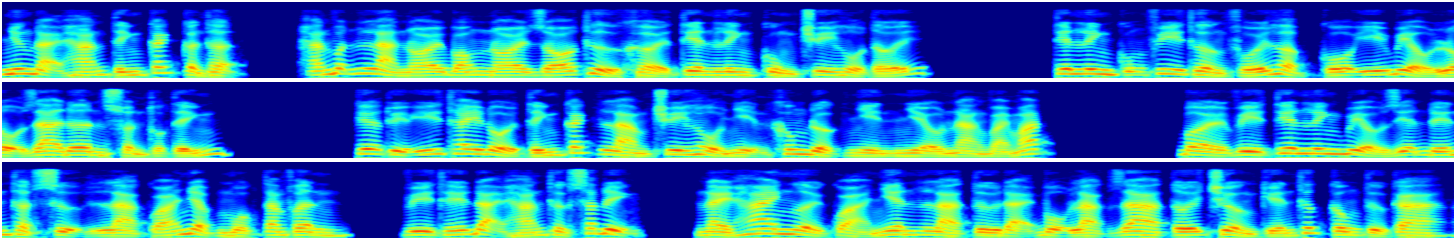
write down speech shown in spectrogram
Nhưng đại hán tính cách cẩn thận, hắn vẫn là nói bóng nói gió thử khởi tiên linh cùng truy hổ tới. Tiên linh cũng phi thường phối hợp cố ý biểu lộ ra đơn xuẩn thuộc tính. Kia tùy ý thay đổi tính cách làm truy hổ nhịn không được nhìn nhiều nàng vài mắt. Bởi vì tiên linh biểu diễn đến thật sự là quá nhập một tam phân, vì thế đại hán thực xác định, này hai người quả nhiên là từ đại bộ lạc ra tới trường kiến thức công tử ca.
